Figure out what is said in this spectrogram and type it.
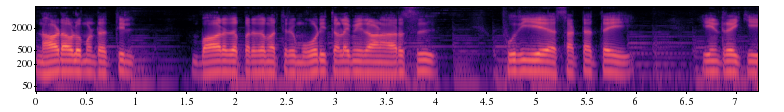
நாடாளுமன்றத்தில் பாரத பிரதமர் திரு மோடி தலைமையிலான அரசு புதிய சட்டத்தை இன்றைக்கு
